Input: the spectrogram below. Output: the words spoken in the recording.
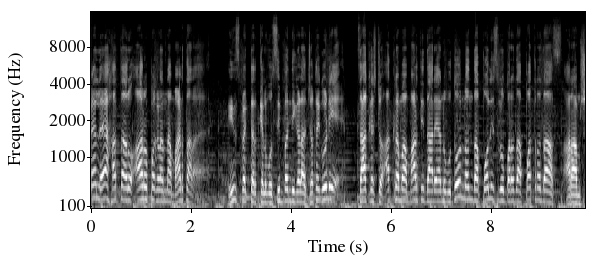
ಮೇಲೆ ಹತ್ತಾರು ಆರೋಪಗಳನ್ನ ಮಾಡ್ತಾರೆ. ಇನ್ಸ್ಪೆಕ್ಟರ್ ಕೆಲವು ಸಿಬ್ಬಂದಿಗಳ ಜೊತೆಗೂಡಿ ಸಾಕಷ್ಟು ಅಕ್ರಮ ಮಾಡ್ತಿದ್ದಾರೆ ಅನ್ನುವುದು ನೊಂದ ಪೊಲೀಸರು ಬರೆದ ಪತ್ರದ ಸಾರಾಂಶ.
